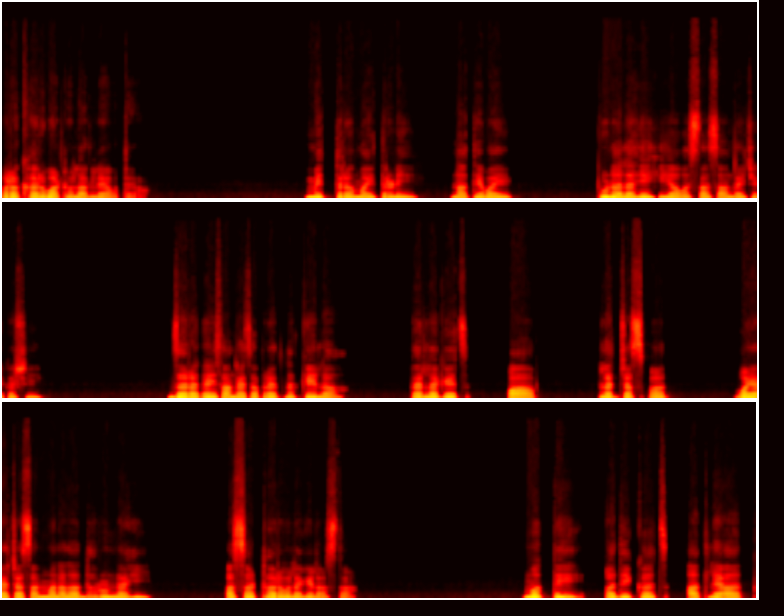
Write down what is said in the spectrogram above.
प्रखर वाटू लागल्या होत्या. मित्र, मैत्रिणी, नातेवाईक कुणालाही ही अवस्था सांगायची कशी? जरा काही सांगायचा प्रयत्न केला तर लगेच पाप, लज्जास्पद, वयाच्या सन्मानाला धरून नाही, असं ठरवलं गेलं असतं. मग ती अधिकच आतल्या आत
